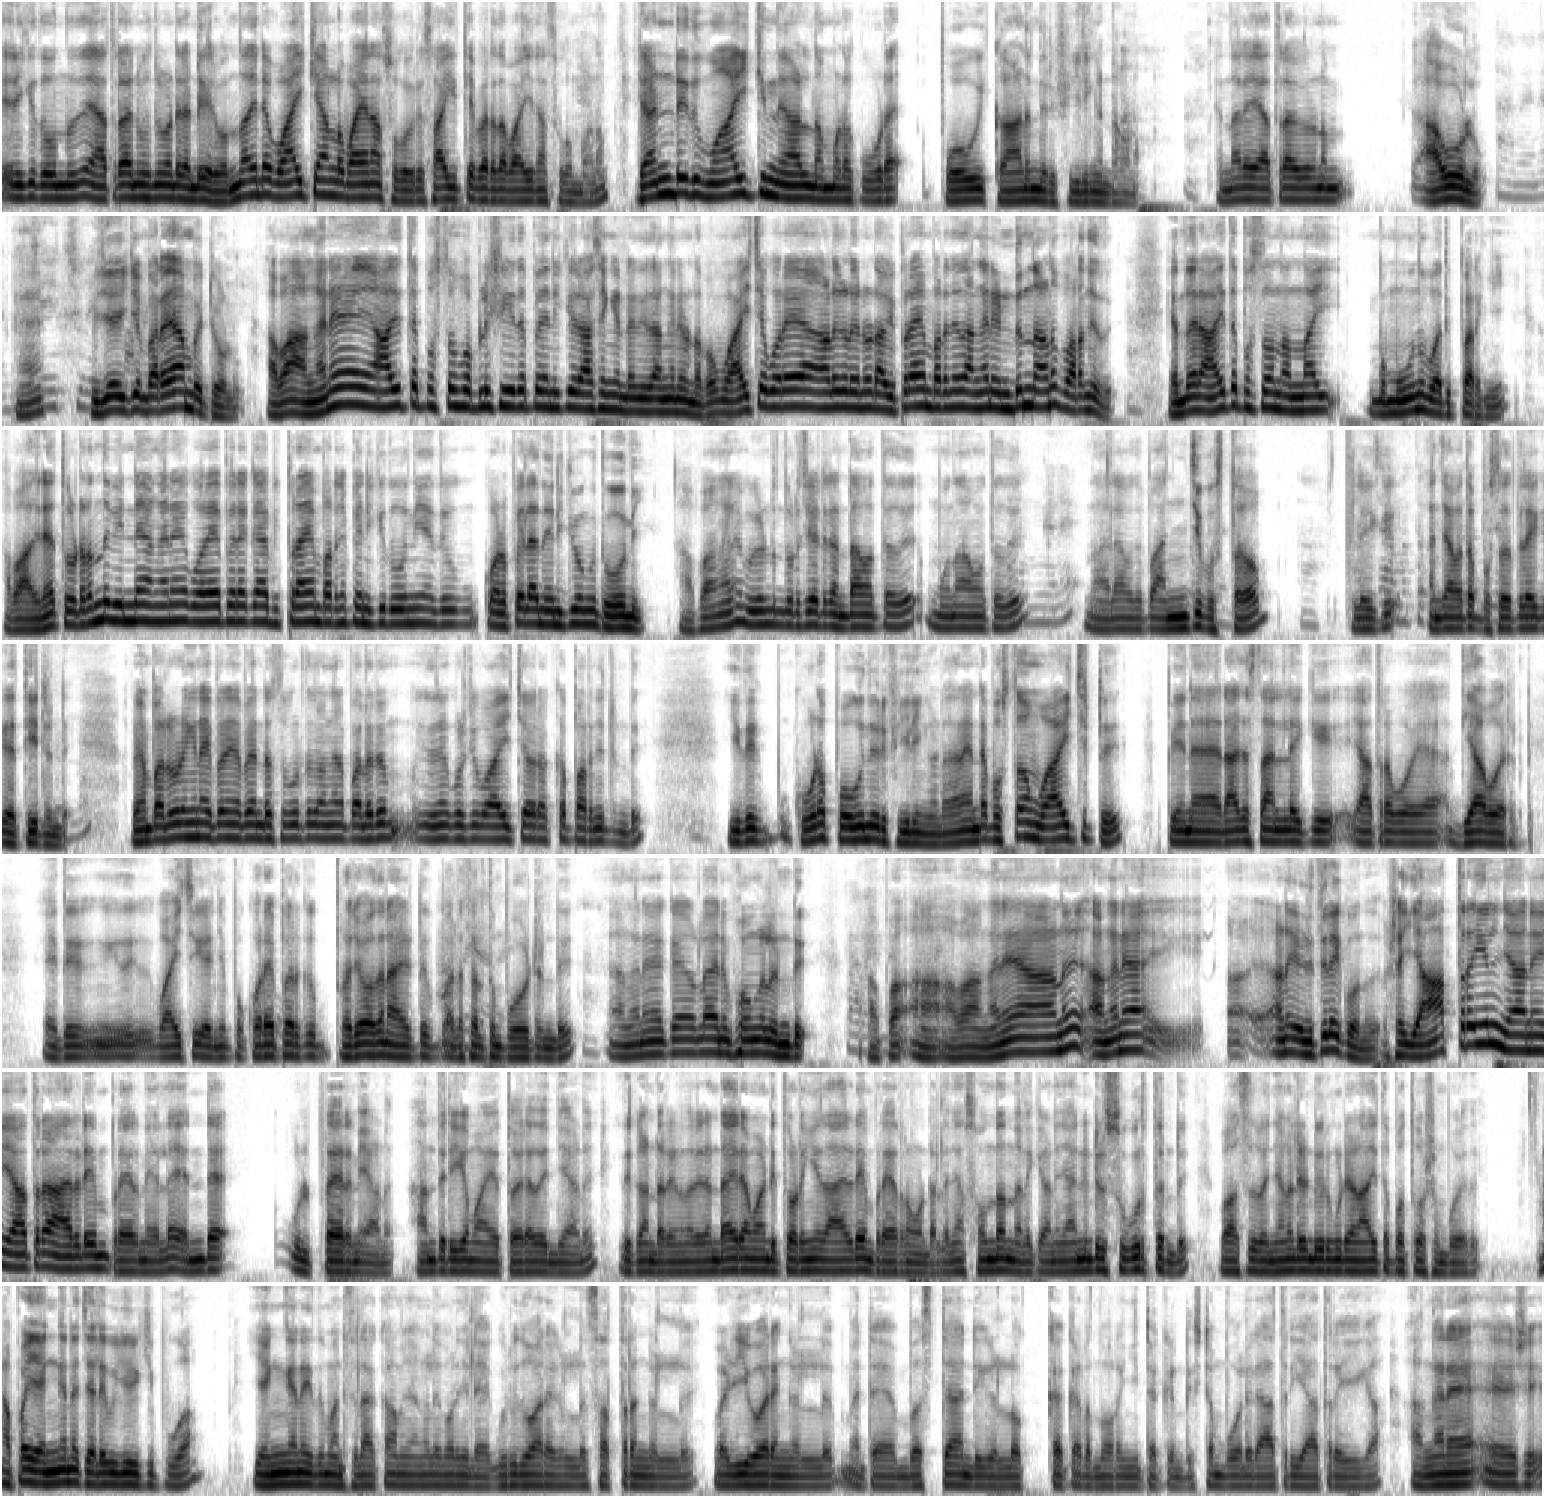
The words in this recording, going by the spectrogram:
എനിക്ക് തോന്നുന്നത് യാത്രാനുഭവത്തിന് വേണ്ട രണ്ട് കാര്യം. ഒന്ന് അതിന്റെ വായിക്കാനുള്ള വായനാസുഖം ഒരു സാഹിത്യപരത വായനാസുഖം വേണം. രണ്ട് ഇത് വായിക്കുന്നയാൾ നമ്മുടെ കൂടെ പോയി കാണുന്നൊരു ഫീലിംഗ് ഉണ്ടാവണം. എന്നാലേ യാത്രാ വിവരണം ആവുള്ളൂ. വിജയിക്കും പറയാൻ പറ്റുള്ളൂ. അപ്പോൾ അങ്ങനെ ആദ്യത്തെ പുസ്തകം പബ്ലിഷ് ചെയ്തപ്പോൾ എനിക്കൊരു ആശങ്ക ഉണ്ടായിരുന്നു. ഇത് അങ്ങനെ ഉണ്ട് അപ്പോൾ വായിച്ച കുറേ ആളുകൾ എന്നോട് അഭിപ്രായം പറഞ്ഞത് അങ്ങനെ ഉണ്ടെന്നാണ് പറഞ്ഞത്. എന്തായാലും ആദ്യത്തെ പുസ്തകം നന്നായി മൂന്ന് പതിപ്പിറങ്ങി. അപ്പോൾ അതിനെ തുടർന്ന് പിന്നെ അങ്ങനെ കുറേ പേരൊക്കെ അഭിപ്രായം പറഞ്ഞപ്പോൾ എനിക്ക് തോന്നി അത് കുഴപ്പമില്ലാന്ന് എനിക്കും അങ്ങ് തോന്നി. അപ്പോൾ അങ്ങനെ വീണ്ടും തുടർച്ചയായിട്ട് രണ്ടാമത്തത് മൂന്നാമത്തത് നാലാമത് ഇപ്പോൾ അഞ്ച് പുസ്തകം ത്തിലേക്ക് അഞ്ചാമത്തെ പുസ്തകത്തിലേക്ക് എത്തിയിട്ടുണ്ട്. അപ്പോൾ ഞാൻ പലരോടും ഇങ്ങനെ ഇപ്പോൾ എന്റെ സുഹൃത്തുക്കൾ അങ്ങനെ പലരും ഇതിനെക്കുറിച്ച് വായിച്ചവരൊക്കെ പറഞ്ഞിട്ടുണ്ട്. ഇത് കൂടെ പോകുന്നൊരു ഫീലിംഗ് ഉണ്ട്. കാരണം എന്റെ പുസ്തകം വായിച്ചിട്ട് പിന്നെ രാജസ്ഥാനിലേക്ക് യാത്ര പോയ അധ്യാപകരുണ്ട്. ഇത് ഇത് വായിച്ചു കഴിഞ്ഞപ്പോൾ കുറേ പേർക്ക് പ്രചോദനമായിട്ട് പല സ്ഥലത്തും പോയിട്ടുണ്ട്. അങ്ങനെയൊക്കെയുള്ള അനുഭവങ്ങളുണ്ട്. അപ്പോൾ ആ അപ്പോൾ അങ്ങനെയാണ് അങ്ങനെ ആണ് എഴുത്തിലേക്ക് വന്നത്. പക്ഷേ യാത്രയിൽ ഞാൻ യാത്ര ആരുടെയും പ്രേരണയല്ല എന്റെ ഉൾപ്രേരണയാണ്. ആന്തരികമായ ത്വര തന്നെയാണ്. ഇത് കണ്ടറിയുന്നത് രണ്ടായിരം ആണ്ടി തുടങ്ങിയത് ആരുടെയും പ്രേരണ കൊണ്ടല്ല. ഞാൻ സ്വന്തം നിലയ്ക്കാണ്. ഞാൻ എന്റെ ഒരു സുഹൃത്തുണ്ട് വാസുദേവൻ. ഞങ്ങൾ രണ്ടുപേരും കൂടിയാണ് ആദ്യത്തെ പത്ത് വർഷം പോയത്. അപ്പോൾ എങ്ങനെ ചിലവ് ചുരുക്കി പോവാം? എങ്ങനെ ഇത് മനസ്സിലാക്കാം? ഞങ്ങൾ പറഞ്ഞില്ലേ ഗുരുദ്വാരകളിൽ സത്രങ്ങളിൽ വഴിയോരങ്ങളിൽ മറ്റേ ബസ് സ്റ്റാൻഡുകളിലൊക്കെ കിടന്നുറങ്ങിയിട്ടൊക്കെ ഉണ്ട്. ഇഷ്ടംപോലെ രാത്രി യാത്ര ചെയ്യുക. അങ്ങനെ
